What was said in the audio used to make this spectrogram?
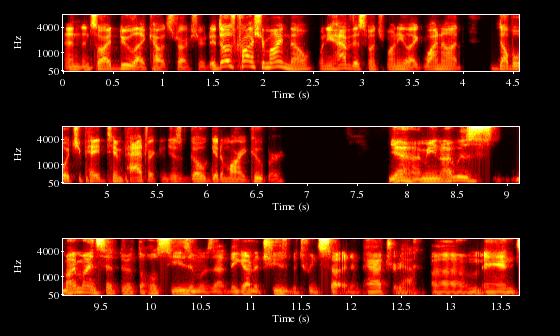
And and so I do like how it's structured. It does cross your mind though when you have this much money. Like, why not double what you paid Tim Patrick and just go get Amari Cooper? Yeah, I mean, I was my mindset throughout the whole season was that they got to choose between Sutton and Patrick, yeah. um, and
